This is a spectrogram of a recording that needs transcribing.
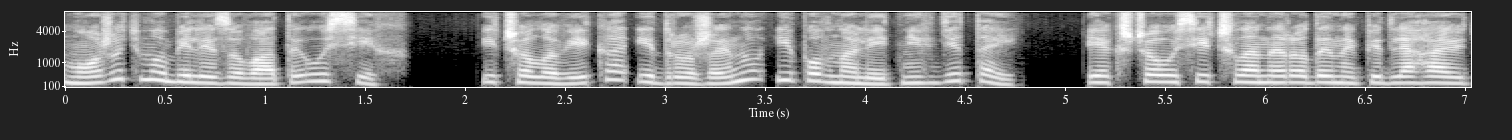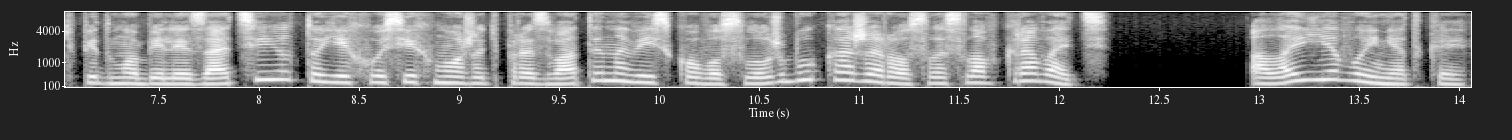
можуть мобілізувати усіх і чоловіка, і дружину, і повнолітніх дітей. Якщо усі члени родини підлягають під мобілізацію, то їх усіх можуть призвати на військову службу, каже Рослислав Кравець. Але є винятки.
